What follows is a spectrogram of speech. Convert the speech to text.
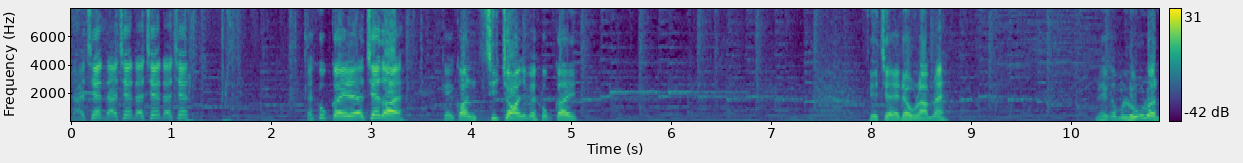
Đã chết đã chết đã chết đã chết. Cái khúc cây đã chết rồi. Cái con si cho như vậy khúc cây. Phía trên này đông lắm này. Lấy cả một lũ luôn.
